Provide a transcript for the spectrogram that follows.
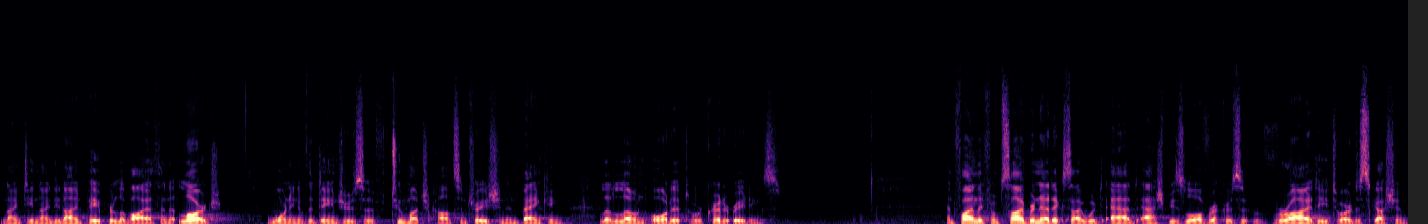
1999 paper, Leviathan at Large, warning of the dangers of too much concentration in banking, let alone audit or credit ratings. And finally, from cybernetics, I would add Ashby's law of requisite variety to our discussion.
